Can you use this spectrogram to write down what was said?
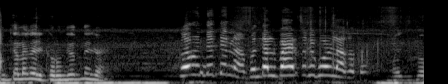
तू त्याला घरी करून देत नाही का करून देते ना पण त्याला बाहेरचं काही गोड लागत म्हणजे तो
